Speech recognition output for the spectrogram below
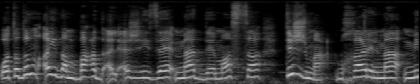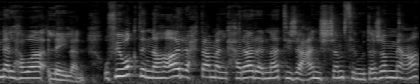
وتضم أيضا بعض الأجهزة مادة ماصه تجمع بخار الماء من الهواء ليلا. وفي وقت النهار رح تعمل الحرارة الناتجة عن الشمس المتجمعة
